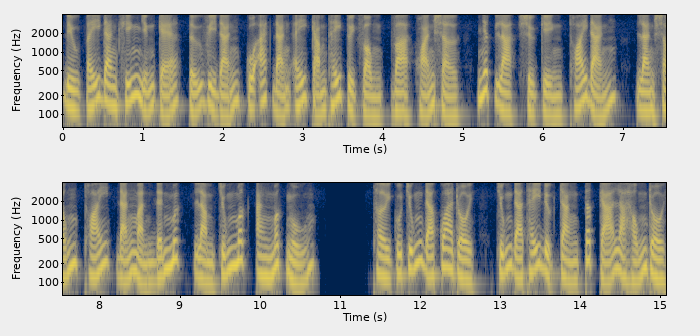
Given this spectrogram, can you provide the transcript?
điều ấy đang khiến những kẻ tử vì đảng của ác đảng ấy cảm thấy tuyệt vọng và hoảng sợ, nhất là sự kiện thoái đảng, làn sóng thoái đảng mạnh đến mức làm chúng mất ăn mất ngủ. Thời của chúng đã qua rồi, chúng đã thấy được rằng tất cả là hỏng rồi.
